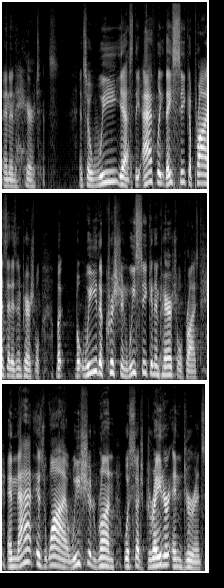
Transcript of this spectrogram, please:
an inheritance. And so we, yes, the athlete, they seek a prize that is imperishable. But, but we, the Christian, we seek an imperishable prize. And that is why we should run with such greater endurance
